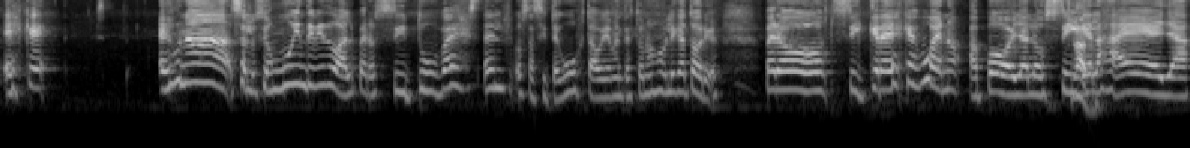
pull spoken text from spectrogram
es que es una solución muy individual, pero si tú ves, el, o sea, si te gusta, obviamente esto no es obligatorio, pero si crees que es bueno, apóyalo, síguelas a ella,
